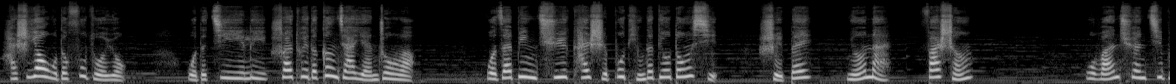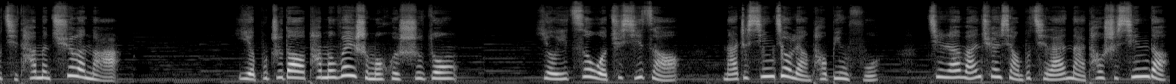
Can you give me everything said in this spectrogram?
还是药物的副作用，我的记忆力衰退的更加严重了。我在病区开始不停的丢东西，水杯、牛奶、发绳，我完全记不起他们去了哪儿，也不知道他们为什么会失踪。有一次我去洗澡，拿着新旧两套病服，竟然完全想不起来哪套是新的，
